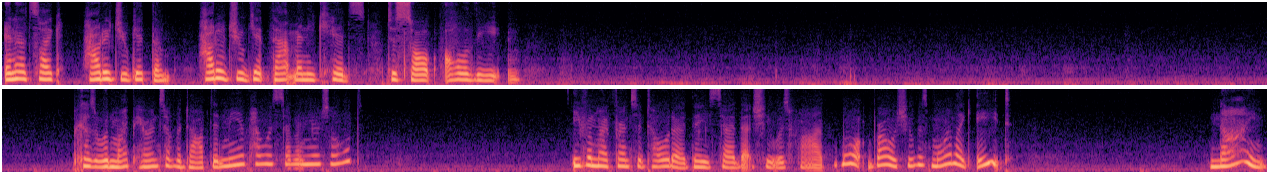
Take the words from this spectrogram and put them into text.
And it's like, how did you get them? How did you get that many kids to solve all of the because would my parents have adopted me if I was seven years old? Even my friend Satoda, they said that she was five. More, bro, she was more like eight, nine.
